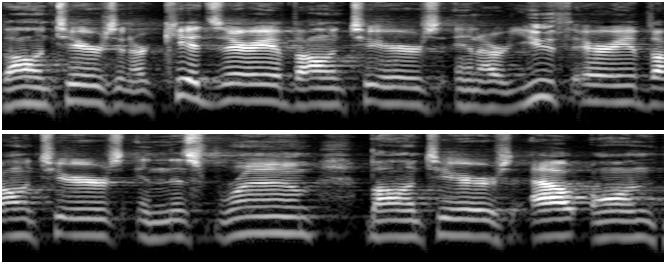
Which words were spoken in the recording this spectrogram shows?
Volunteers in our kids' area, volunteers in our youth area, volunteers in this room, volunteers out on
